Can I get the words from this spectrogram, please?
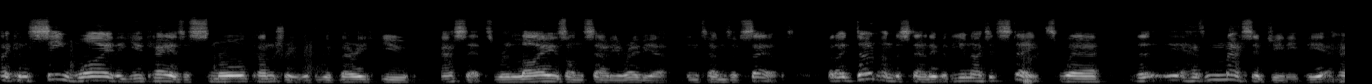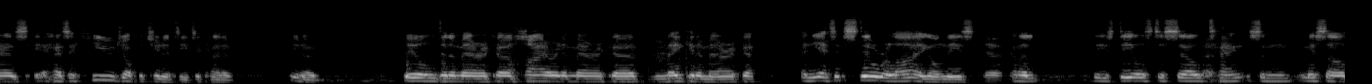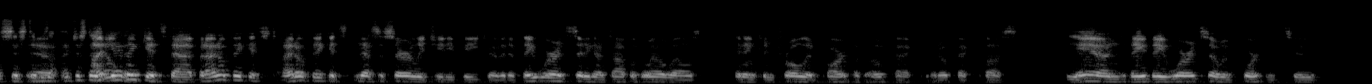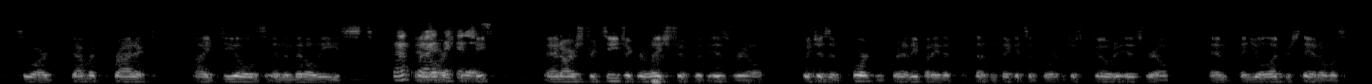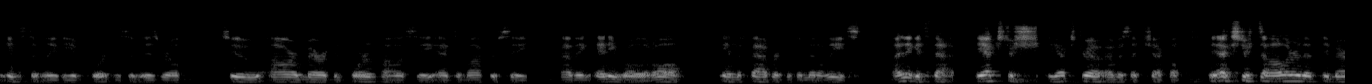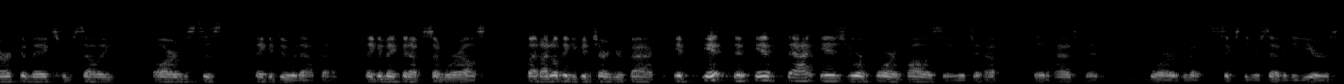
I can see why the UK, as a small country with, with very few assets, relies on Saudi Arabia in terms of sales. But I don't understand it with the United States, where the, it has massive GDP. It has it has a huge opportunity to kind of, you know, build in America, hire in America, make in America, and yet it's still relying on these yeah. kind of these deals to sell tanks and missile systems. Yeah. I just don't, I don't think it. it's that, but I don't think it's I don't think it's necessarily GDP driven. If they weren't sitting on top of oil wells and in control in part of OPEC and OPEC plus, yeah. and they, they weren't so important to to our democratic ideals in the Middle East. That's what I think strate- it is. And our strategic relationship with Israel, which is important for anybody that doesn't think it's important. Just go to Israel and, and you'll understand almost instantly the importance of Israel to our American foreign policy and democracy having any role at all in the fabric of the Middle East. I think it's that the extra, the extra, I almost said shekel, the extra dollar that the America makes from selling arms, to, they could do without that. They can make it up somewhere else. But I don't think you can turn your back if it if that is your foreign policy, which it, it has been for you know 60 or 70 years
